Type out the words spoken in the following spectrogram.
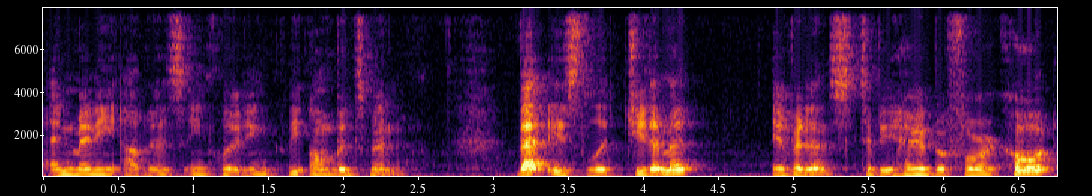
and many others, including the Ombudsman. That is legitimate evidence to be heard before a court,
